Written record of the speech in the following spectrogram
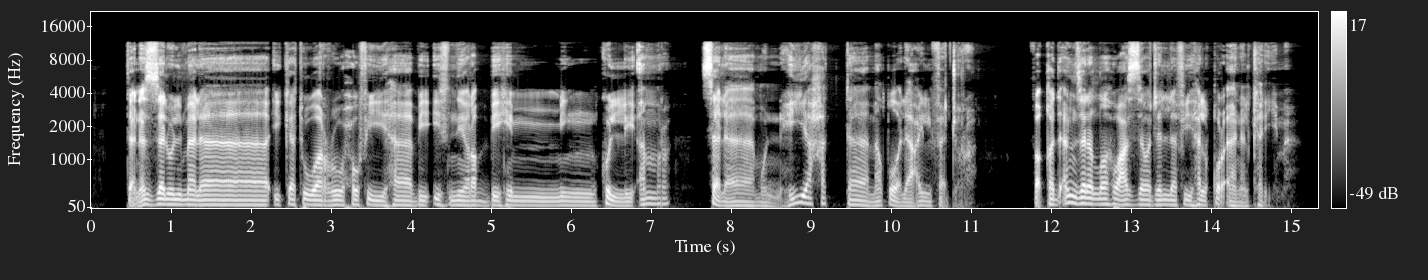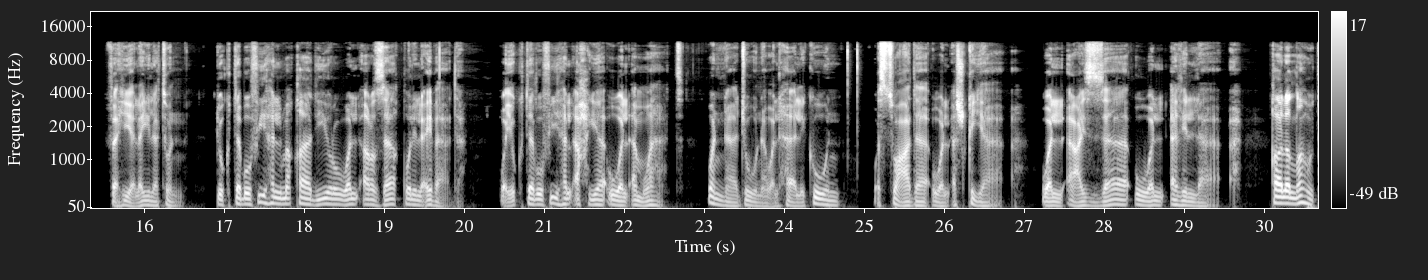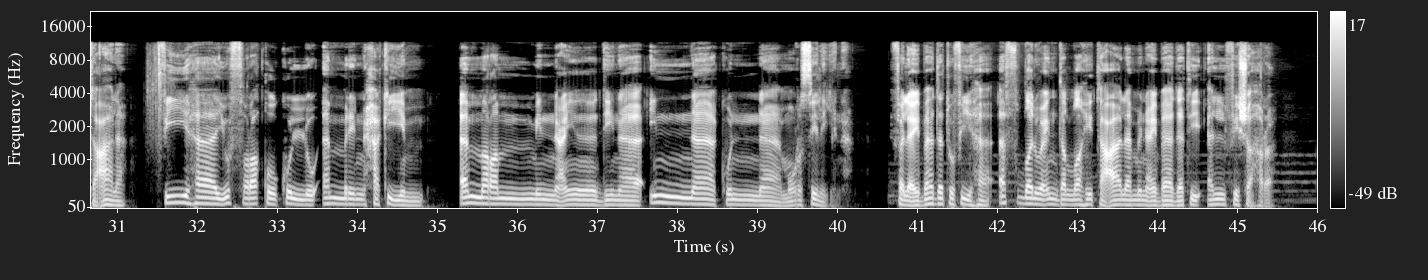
تنزل الملائكة والروح فيها بإذن ربهم من كل أمر. سلام هي حتى مطلع الفجر. فقد أنزل الله عز وجل فيها القرآن الكريم. فهي ليلة تكتب فيها المقادير والأرزاق للعباد ويكتب فيها الأحياء والأموات والناجون والهالكون والسعداء والأشقياء والأعزاء والأذلاء. قال الله تعالى فيها يفرق كل أمر حكيم. أمرا من عندنا إنا كنا مرسلين. فالعبادة فيها أفضل عند الله تعالى من عبادة ألف شهر.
